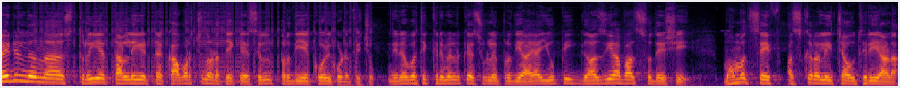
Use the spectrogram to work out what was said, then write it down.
ട്രെയിനിൽ നിന്ന് സ്ത്രീയെ തള്ളിയിട്ട് കവർച്ച നടത്തിയ കേസിൽ പ്രതിയെ കോഴിക്കോട് എത്തിച്ചു. നിരവധി ക്രിമിനൽ കേസുകളിലെ പ്രതിയായ യു പി ഗാസിയാബാദ് സ്വദേശി മുഹമ്മദ് സെയ്ഫ് അസ്കർ അലി ചൗധരിയാണ്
